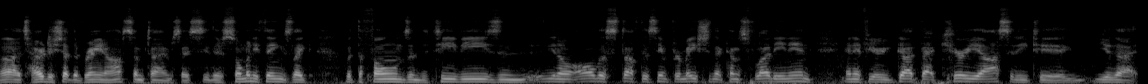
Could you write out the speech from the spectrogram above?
oh, it's hard to shut the brain off sometimes. I see there's so many things like with the phones and the TVs and you know all this stuff, this information that comes flooding in, and if you got that curiosity to, you got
